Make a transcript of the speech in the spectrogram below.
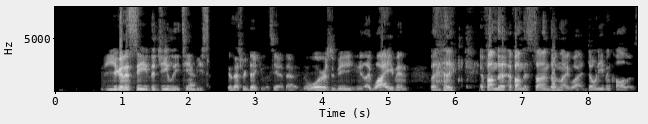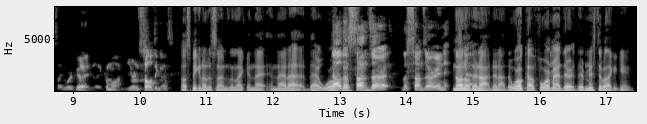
You're gonna see the G League team be because that's ridiculous. Yeah, that, the Warriors would be like, why even? Like, if I'm the if I'm the Suns, I'm like, why? Don't even call us. Like, we're good. Like, come on, you're insulting us. Oh, speaking of the Suns and like, and that, and that, uh, that World No, Cup. the Suns are, the Suns are in it. no, no, Yeah. they're not. They're not. The World Cup format, they're, they missed it by like a game.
